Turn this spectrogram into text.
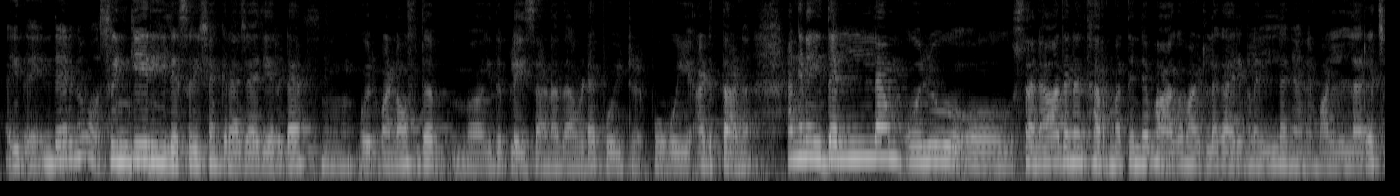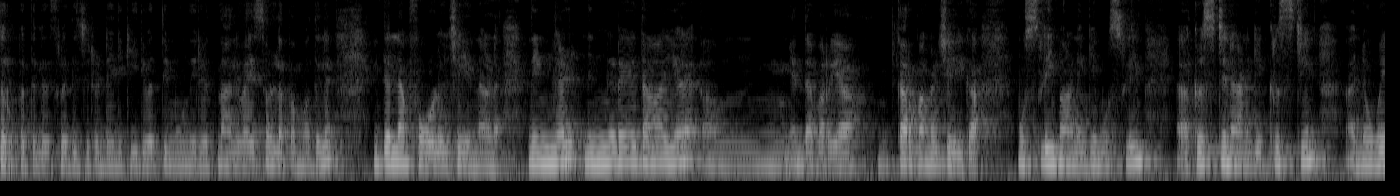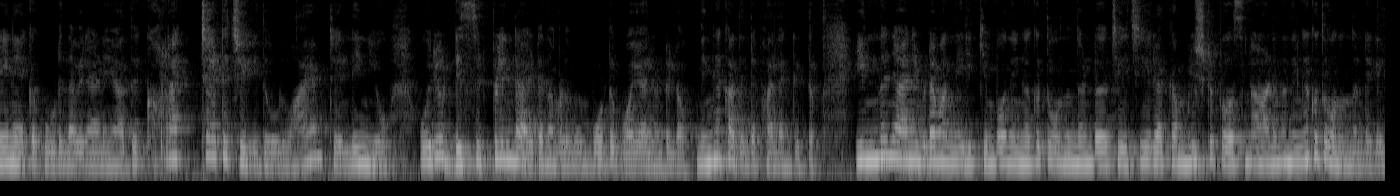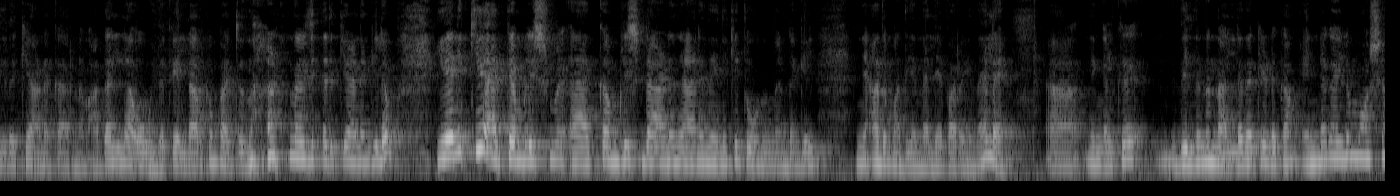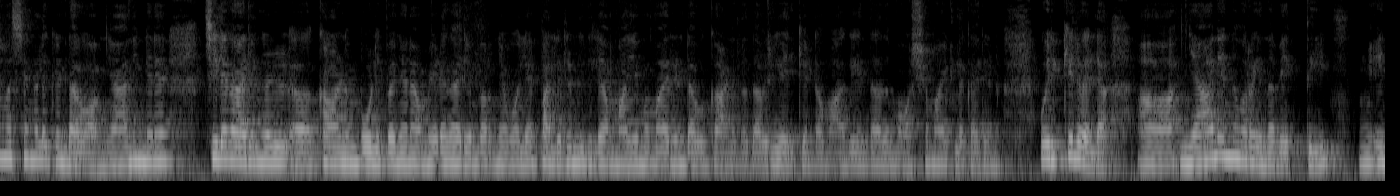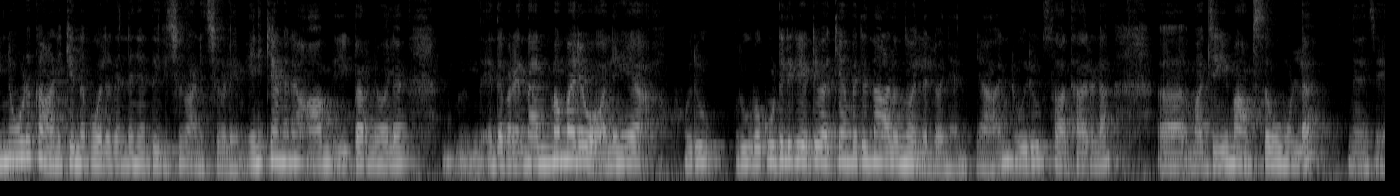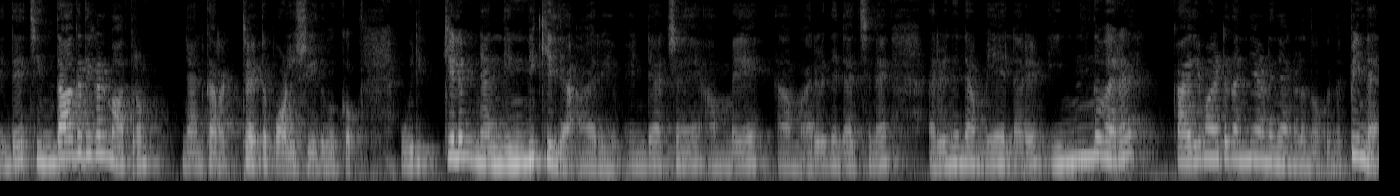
ഇത് എന്തായിരുന്നു? ശൃംഗേരിയിലെ ശ്രീ ശങ്കരാചാര്യരുടെ ഒരു വൺ ഓഫ് ദ ഇത് പ്ലേസ് അത് അവിടെ പോയിട്ട് പോയി അടുത്താണ്. അങ്ങനെ ഇതെല്ലാം ഒരു സനാതന ധർമ്മത്തിന്റെ ഭാഗമായിട്ടുള്ള കാര്യങ്ങളെല്ലാം ഞാൻ വളരെ ചെറുപ്പത്തിൽ ശ്രദ്ധിച്ചിട്ടുണ്ട്. എനിക്ക് ഇരുപത്തി മൂന്ന് ഇരുപത്തിനാല് വയസ്സുള്ളപ്പം മുതൽ ഇതെല്ലാം ഫോളോ ചെയ്യുന്നതാണ്. നിങ്ങൾ നിങ്ങളുടേതായ എന്താ പറയുക കർമ്മങ്ങൾ ചെയ്യുക. മുസ്ലിം ആണെങ്കിൽ മുസ്ലിം ക്രിസ്ത്യൻ ആണെങ്കിൽ ക്രിസ്ത്യൻ നൊവേനയൊക്കെ കൂടുന്നവരാണെങ്കിൽ അത് കറക്റ്റായിട്ട് ചെയ്തോളൂ. ഐ ആം ടെല്ലിങ് യു ഒരു ഡിസിപ്ലിൻഡ് ആയിട്ട് നമ്മൾ മുമ്പോട്ട് പോയാലുണ്ടല്ലോ നിങ്ങൾക്ക് അതിന്റെ ഫലം കിട്ടും. ഇന്ന് ഞാൻ ഇവിടെ വന്നിരിക്കുമ്പോൾ നിങ്ങൾക്ക് തോന്നുന്നുണ്ട് ചേച്ചി ഒരു അക്കംപ്ലിഷ്ഡ് പേഴ്സൺ ആണെന്ന് നിങ്ങൾക്ക് തോന്നുന്നുണ്ടെങ്കിൽ ഇതൊക്കെയാണ് കാരണം. അതല്ല ഓ ഇതൊക്കെ എല്ലാവർക്കും പറ്റുന്നതാണെന്ന് വിചാരിക്കുകയാണെങ്കിലും എനിക്ക് അക്കംപ്ലിഷ് അക്കംപ്ലിഷ്ഡ് ആണ് ഞാനെന്ന് എനിക്ക് തോന്നുന്നുണ്ടെങ്കിൽ അത് മതിയെന്നല്ലേ പറയുന്നത് അല്ലേ? നിങ്ങൾക്ക് ഇതിൽ നിന്ന് നല്ലതൊക്കെ എടുക്കാം. എന്റെ കയ്യിലും മോശം വശങ്ങളൊക്കെ ഉണ്ടാവാം. ഞാനിങ്ങനെ ചില കാര്യങ്ങൾ കാണുമ്പോൾ ഇപ്പം ഞാൻ അമ്മയുടെ കാര്യം പറഞ്ഞ പോലെ പലരും ഇതിൽ അമ്മായിയമ്മമാരുണ്ടാവും കാണുന്നത്. അവർ വിചാരിക്കേണ്ടാവും ആകെ എന്താ അത് മോശമായിട്ടുള്ള കാര്യമാണ്. ഒരിക്കലുമല്ല ഞാൻ എന്ന് പറയുന്ന വ്യക്തി എന്നോട് കാണിക്കുന്ന പോലെ തന്നെ ഞാൻ തിരിച്ചു കാണിച്ചു കളയും. എനിക്കങ്ങനെ ആ ഈ പറഞ്ഞ പോലെ എന്താ പറയുക നന്മമരോ അല്ലെങ്കിൽ ഒരു രൂപക്കൂട്ടിൽ കയറ്റി വയ്ക്കാൻ പറ്റുന്ന ആളൊന്നും അല്ലല്ലോ ഞാൻ. ഞാൻ ഒരു സാധാരണ മജയും മാംസവുമുള്ള എന്റെ ചിന്താഗതികൾ മാത്രം ഞാൻ കറക്റ്റായിട്ട് പോളിഷ് ചെയ്ത് വെക്കും. ഒരിക്കലും ഞാൻ നിന്ദിക്കില്ല ആരെയും. എന്റെ അച്ഛനെ അമ്മയെ അരവിന്ദന്റെ അച്ഛനെ അരവിന്ദന്റെ അമ്മയെ എല്ലാവരെയും ഇന്ന് വരെ കാര്യമായിട്ട് തന്നെയാണ് ഞങ്ങൾ നോക്കുന്നത്. പിന്നെ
